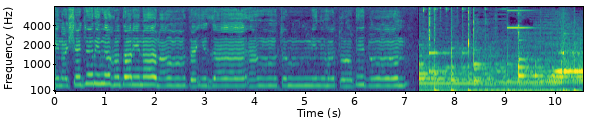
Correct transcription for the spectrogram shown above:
من الشجر الأخضر نارا فإذا أنتم منه توقدون. thank you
